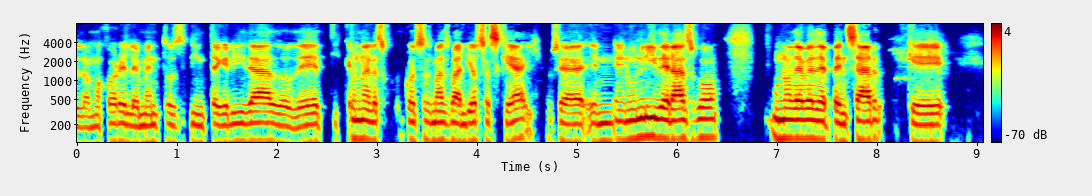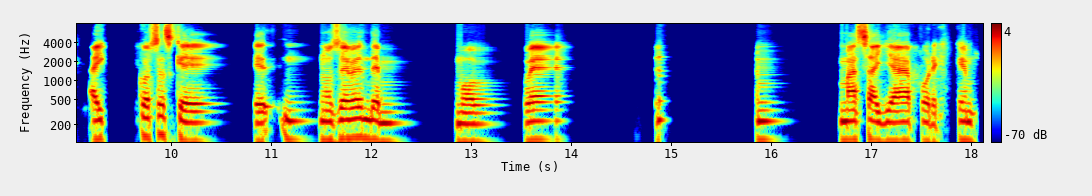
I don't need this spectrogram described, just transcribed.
lo mejor elementos de integridad o de ética, una de las cosas más valiosas que hay. O sea, en, en un liderazgo uno debe de pensar que hay cosas que nos deben de mover más allá, por ejemplo,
